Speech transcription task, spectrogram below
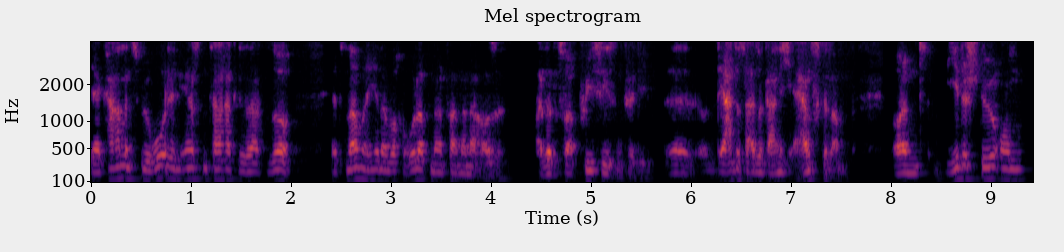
Der kam ins Büro den ersten Tag, hat gesagt, so, jetzt machen wir hier eine Woche Urlaub und dann fahren wir nach Hause. Also das war Preseason für die. Äh, und der hat es also gar nicht ernst genommen. Und jede Störung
